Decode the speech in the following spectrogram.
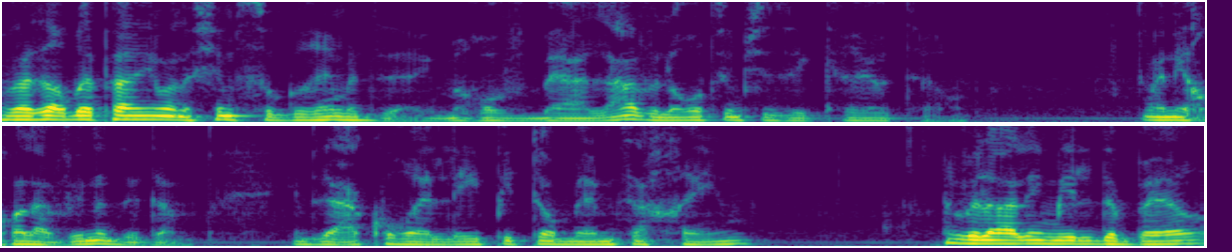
ואז הרבה פעמים אנשים סוגרים את זה מרוב בהלה ולא רוצים שזה יקרה יותר. ואני יכול להבין את זה גם. אם זה היה קורה לי פתאום באמצע החיים, ולא היה לי מי לדבר,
